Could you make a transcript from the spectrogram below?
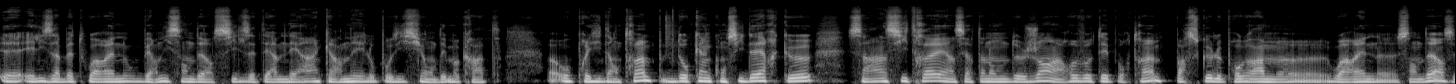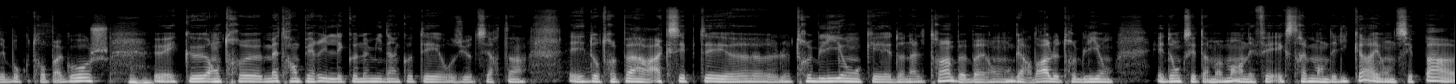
Elizabeth Warren ou Bernie Sanders, s'ils étaient amenés à incarner l'opposition démocrate euh, au président Trump, d'aucuns considèrent que ça inciterait un certain nombre de gens à revoter pour Trump parce que le programme euh, Warren-Sanders est beaucoup trop à gauche mmh. et que entre mettre en péril l'économie d'un côté aux yeux de certains et d'autre part accepter euh, le trublion qu'est Donald Trump, ben, on gardera le trublion. Et donc c'est un moment en effet extrêmement délicat et on ne sait pas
